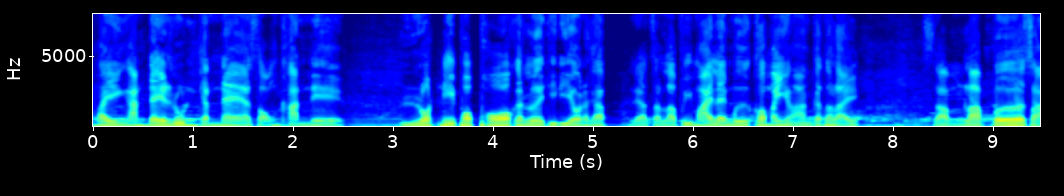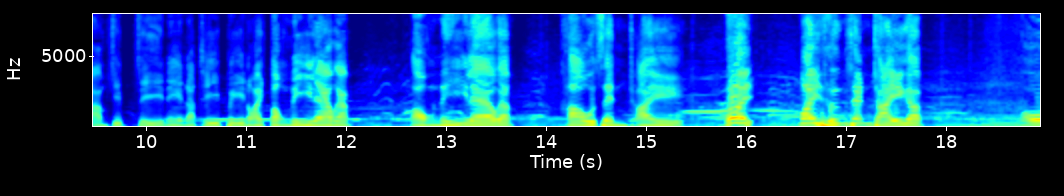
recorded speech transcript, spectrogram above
ไม่งั้นได้รุนกันแน่สองคันนี่รถนี่พอๆกันเลยทีเดียวนะครับ แล้วสำหรับฝีไม้ลายมือก็ไม่ห่างกันเท่าไหร่สำหรับเบอร์ 34 นี่นาทีปีน้อยต้องหนีแล้วครับ ต้องหนีแล้วครับ เข้าเส้นชัย เฮ้ย ไม่ถึงเส้นชัยครับ โอ้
